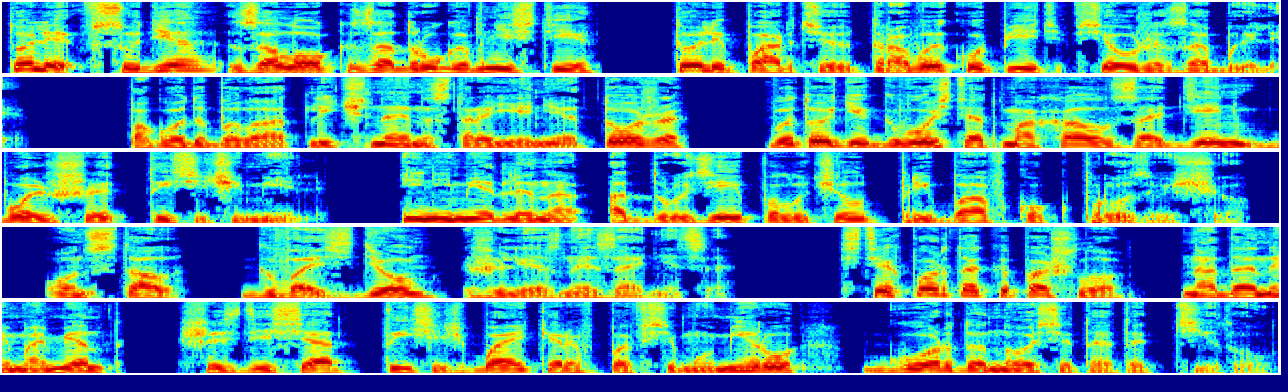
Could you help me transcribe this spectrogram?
То ли в суде залог за друга внести, то ли партию травы купить, все уже забыли. Погода была отличная, настроение тоже, в итоге гвоздь отмахал за день больше тысячи миль и немедленно от друзей получил прибавку к прозвищу. Он стал гвоздем железной задницы. С тех пор так и пошло. На данный момент 60 тысяч байкеров по всему миру гордо носят этот титул.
